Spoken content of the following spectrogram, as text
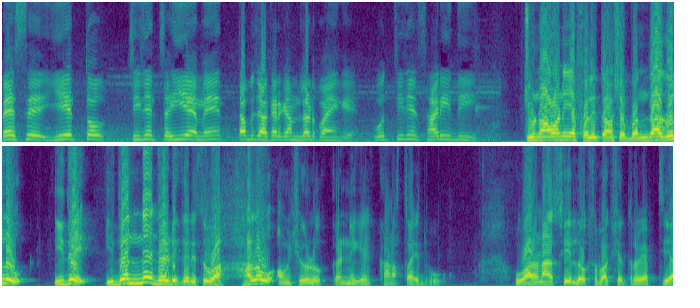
पैसे ये तो चीज़ें चाहिए हमें तब जा कर के हम लड़ पाएंगे वो चीज़ें सारी दी ಚುನಾವಣೆಯ ಫಲಿತಾಂಶ ಬಂದಾಗಲೂ ಇದೆ. ಇದನ್ನೇ ದೃಢೀಕರಿಸುವ ಹಲವು ಅಂಶಗಳು ಕಣ್ಣಿಗೆ ಕಾಣಿಸ್ತಾ ಇದ್ವು. ವಾರಣಾಸಿ ಲೋಕಸಭಾ ಕ್ಷೇತ್ರ ವ್ಯಾಪ್ತಿಯ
